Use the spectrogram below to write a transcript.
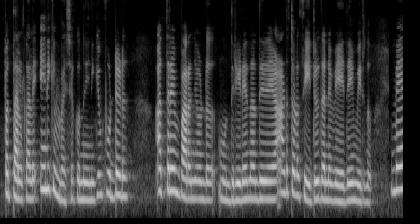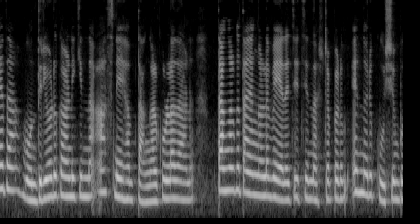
ഇപ്പം തൽക്കാലം എനിക്കും വിശക്കുന്നു. എനിക്കും ഫുഡ് എടു. അത്രയും പറഞ്ഞുകൊണ്ട് മുന്തിരിയുടെ നന്ദിയുടെ അടുത്തുള്ള സീറ്റിൽ തന്നെ വേദയും ഇരുന്നു വേദ മുന്തിരിയോട് കാണിക്കുന്ന ആ സ്നേഹം തങ്ങൾക്കുള്ളതാണ്. തങ്ങൾക്ക് തങ്ങളുടെ വേദ ചേച്ചി നഷ്ടപ്പെടും എന്നൊരു കുശുമ്പ്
